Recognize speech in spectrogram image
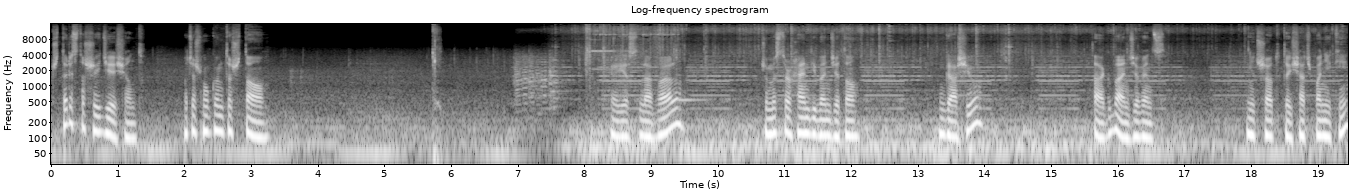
460. Chociaż mógłbym też to. Jest level. Czy Mr. Handy będzie to gasił? Tak, będzie, więc nie trzeba tutaj siać paniki.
